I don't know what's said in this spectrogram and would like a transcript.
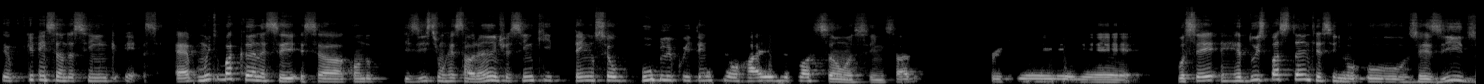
eu fiquei pensando assim, que é muito bacana esse, essa, quando existe um restaurante assim que tem o seu público e tem o seu raio de atuação, assim, sabe? Porque você reduz bastante assim os resíduos,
